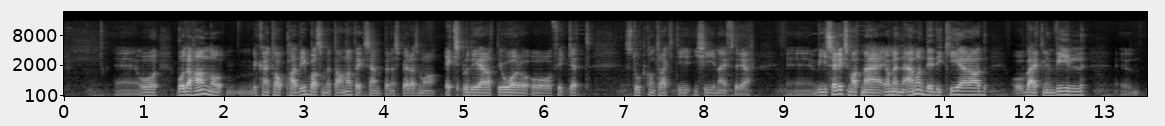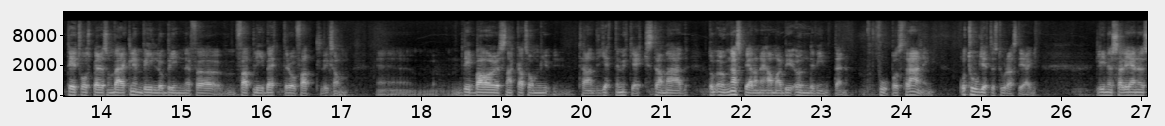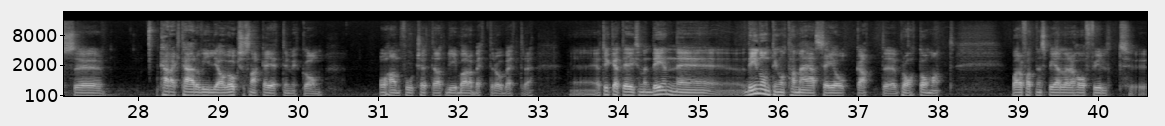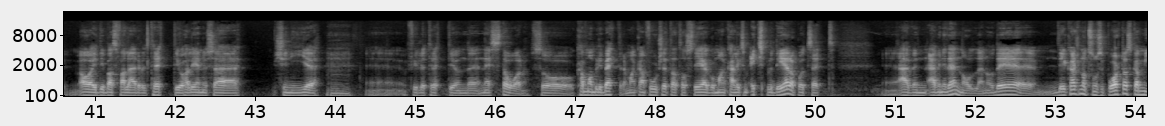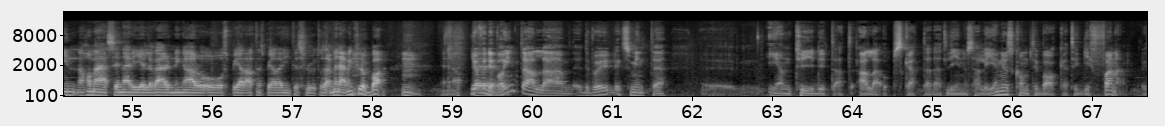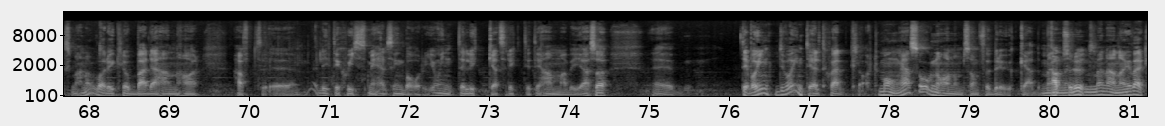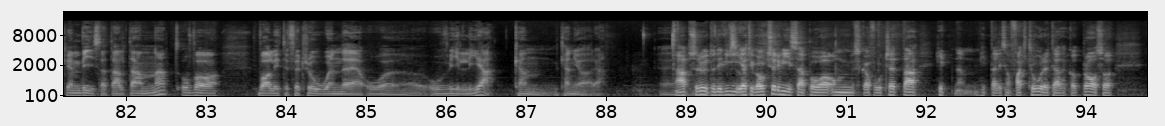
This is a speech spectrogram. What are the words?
Eh, och både han och, vi kan ju ta Padiba som ett annat exempel, en spelare som har exploderat i år och, och fick ett stort kontrakt i, i Kina efter det. Eh, visar liksom att med, ja men är man dedikerad och verkligen vill eh, det är två spelare som verkligen vill och brinner för, för att bli bättre och för att liksom eh, Dibba har snackats om tränade jättemycket extra med de unga spelarna i Hammarby under vintern. Fotbollsträning. Och tog jättestora steg. Linus Alenius eh, karaktär och vilja har vi också snackat jättemycket om. Och han fortsätter att bli bara bättre och bättre. Eh, jag tycker att det är, liksom, det är, en, eh, det är någonting att ta med sig och att eh, prata om att bara för att en spelare har fyllt, eh, ja i Dibbas fall är det väl 30 och Hallenius är 29. Mm. fyller 30 under nästa år. Så kan man bli bättre. Man kan fortsätta ta steg och man kan liksom explodera på ett sätt Även, även i den åldern. Och det, det är kanske något som supportrar ska min, ha med sig när det gäller värvningar och, och spela, att en spelare inte är slut och så, Men även klubbar. Mm. Att, ja, för det var inte alla... Det var ju liksom inte eh, entydigt att alla uppskattade att Linus Hallenius kom tillbaka till Giffarna. Liksom, han har varit i klubbar där han har haft eh, lite schism i Helsingborg och inte lyckats riktigt i Hammarby. Alltså, eh, det var, inte, det var inte helt självklart. Många såg nog honom som förbrukad. Men, Absolut. men han har ju verkligen visat allt annat och vad, vad lite förtroende och, och vilja kan, kan göra. Eh, Absolut, och det, jag tycker också det visar på, om vi ska fortsätta hitta, hitta liksom faktorer till att det har gått bra, så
